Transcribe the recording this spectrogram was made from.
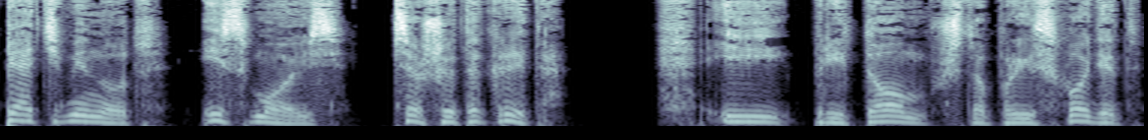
Пять минут, и смоюсь, все шито-крыто. И при том, что происходит,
